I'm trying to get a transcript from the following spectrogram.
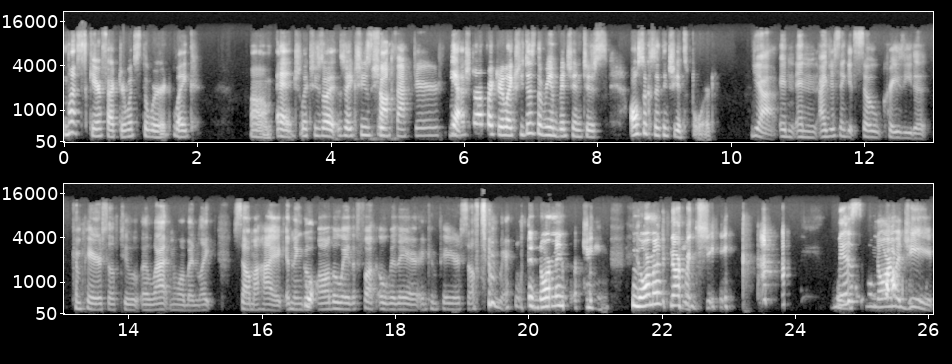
not scare factor, what's the word? Like um edge. Like she's like she's shock like, factor. Yeah, shock factor. Like she does the reinvention to just also because I think she gets bored. Yeah, and and I just think it's so crazy to compare yourself to a Latin woman like Salma Hayek and then go all the way the fuck over there and compare yourself to Marilyn. Norman Jean. Norma? Norma Jeane. Miss Norma Jeane.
